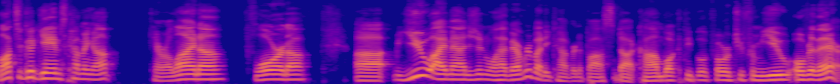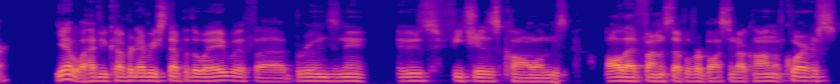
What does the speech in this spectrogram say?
Lots of good games coming up. Carolina, Florida. Uh, you, I imagine, will have everybody covered at boston.com. What can people look forward to from you over there? Yeah, we'll have you covered every step of the way with uh, Bruins news, features, columns, all that fun stuff over boston.com. Of course,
